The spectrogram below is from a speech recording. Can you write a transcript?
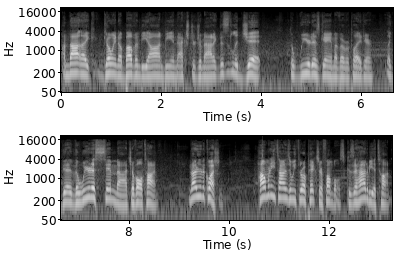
I'm not like going above and beyond being extra dramatic. This is legit the weirdest game I've ever played here. Like the the weirdest sim match of all time. Not even a question. How many times did we throw picks or fumbles? Because it had to be a ton.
